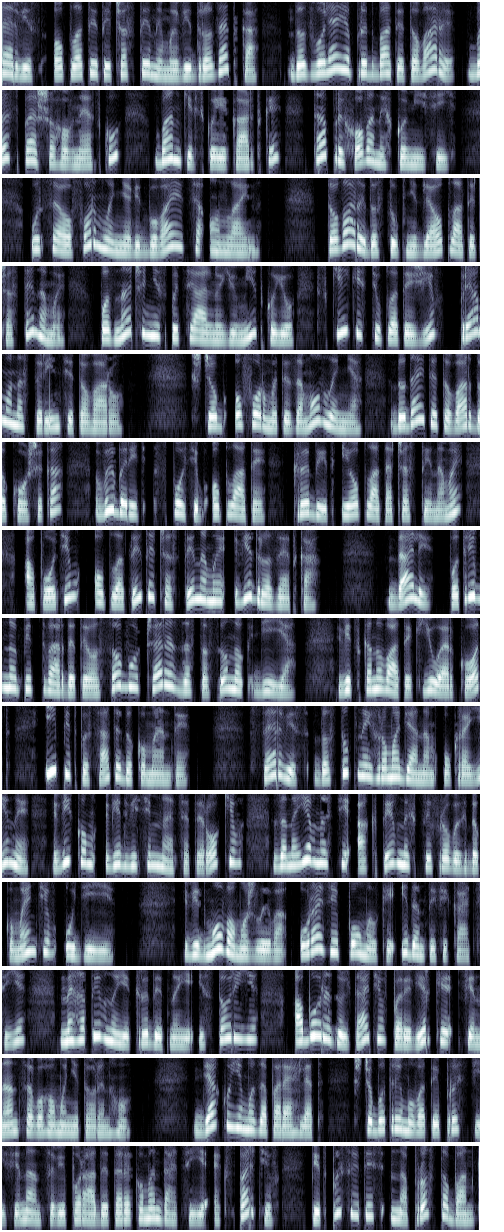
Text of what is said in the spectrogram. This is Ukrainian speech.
Сервіс оплатити частинами від розетка дозволяє придбати товари без першого внеску, банківської картки та прихованих комісій. Усе оформлення відбувається онлайн. Товари, доступні для оплати частинами, позначені спеціальною міткою з кількістю платежів прямо на сторінці товару. Щоб оформити замовлення, додайте товар до кошика, виберіть спосіб оплати кредит і оплата частинами, а потім оплатити частинами від розетка. Далі потрібно підтвердити особу через застосунок Дія, відсканувати QR-код і підписати документи. Сервіс доступний громадянам України віком від 18 років за наявності активних цифрових документів у дії. Відмова можлива у разі помилки ідентифікації, негативної кредитної історії або результатів перевірки фінансового моніторингу. Дякуємо за перегляд. Щоб отримувати прості фінансові поради та рекомендації експертів, підписуйтесь на Просто Банк.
